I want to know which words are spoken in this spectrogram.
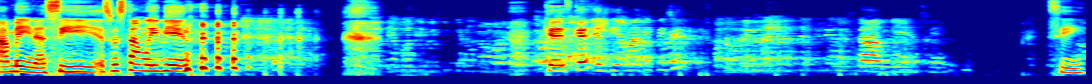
Amén, así, eso está muy bien. ¿Qué es que el día más difícil? También, sí. Sí.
